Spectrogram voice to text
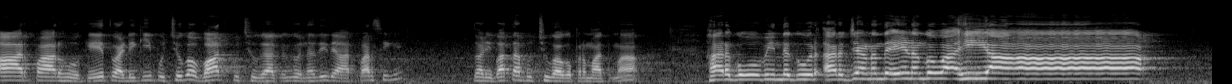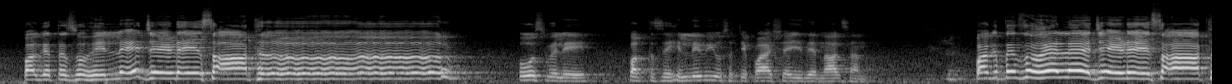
ਆਰ ਪਾਰ ਹੋ ਕੇ ਤੁਹਾਡੀ ਕੀ ਪੁੱਛੂਗਾ? ਬਾਤ ਪੁੱਛੂਗਾ, ਕਿਉਂਕਿ ਉਹ ਨਦੀ ਦੇ ਆਰ ਪਾਰ ਸੀਗੇ। ਤੁਹਾਡੀ ਬਾਤਾਂ ਪੁੱਛੂਗਾ ਉਹ ਪ੍ਰਮਾਤਮਾ। ਹਰ ਗੋਬਿੰਦ ਗੁਰ ਅਰਜਨ ਦੇਣ ਗਵਾਹੀਆ। ਭਗਤ ਸੁਹੇਲੇ ਜਿਹੜੇ ਸਾਥ। ਉਸ ਵੇਲੇ ਭਗਤ ਸੁਹੇਲੇ ਵੀ ਉਹ ਸੱਚੇ ਪਾਤਸ਼ਾਹ ਜੀ ਦੇ ਨਾਲ ਸਨ। ਭਗਤ ਸੁਹੇਲੇ ਜਿਹੜੇ ਸਾਥ,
